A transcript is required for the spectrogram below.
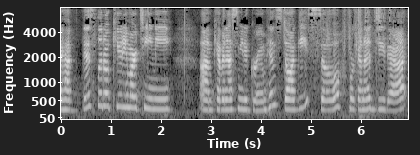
I have this little cutie martini. Um, Kevin asked me to groom his doggies, so we're gonna do that.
